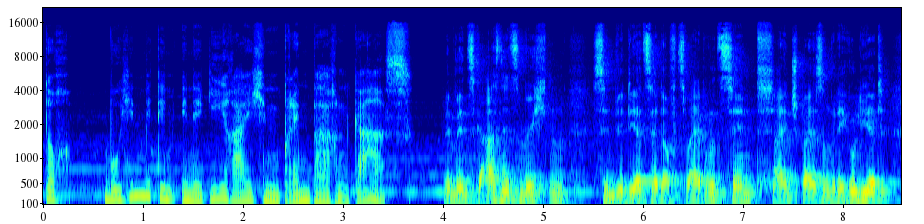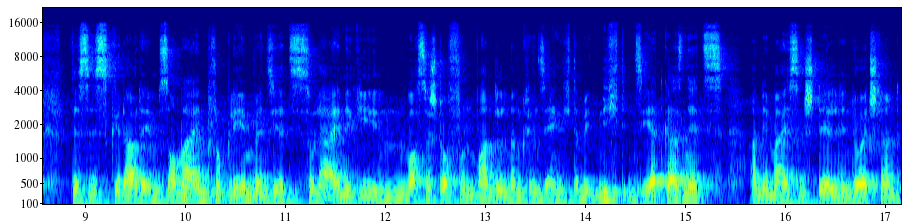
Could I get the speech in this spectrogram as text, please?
Doch wohin mit dem energiereichen brennbaren Gas? Wenn wir ins Gasnetz möchten, sind wir derzeit auf 2% Einspeisung reguliert. Das ist gerade im Sommer ein Problem. Wenn Sie jetzt Solarenergie in Wasserstoff umwandeln, dann können Sie eigentlich damit nicht ins Erdgasnetz an den meisten Stellen in Deutschland,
